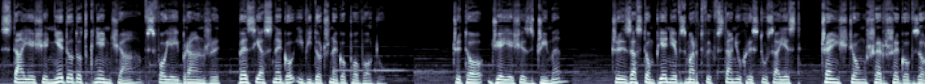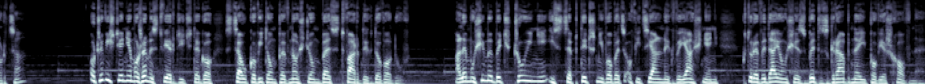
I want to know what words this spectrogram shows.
staje się nie do dotknięcia w swojej branży bez jasnego i widocznego powodu. Czy to dzieje się z Jimem? Czy zastąpienie w zmartwychwstaniu Chrystusa jest częścią szerszego wzorca? Oczywiście nie możemy stwierdzić tego z całkowitą pewnością bez twardych dowodów, ale musimy być czujni i sceptyczni wobec oficjalnych wyjaśnień, które wydają się zbyt zgrabne i powierzchowne.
